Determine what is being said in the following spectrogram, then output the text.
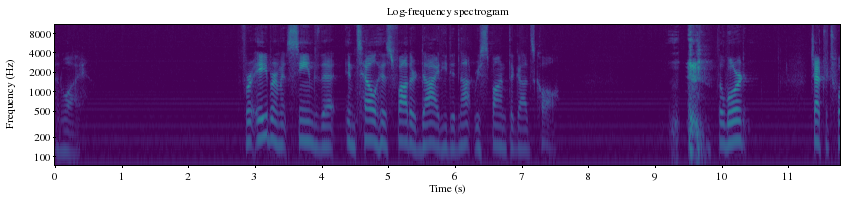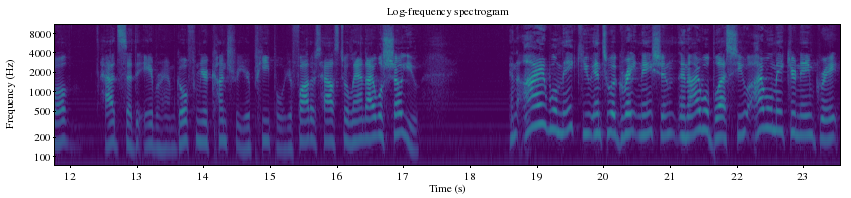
and why? For Abram, it seemed that until his father died, he did not respond to God's call. the Lord, chapter 12, had said to Abraham, Go from your country, your people, your father's house to a land I will show you. And I will make you into a great nation, and I will bless you. I will make your name great,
